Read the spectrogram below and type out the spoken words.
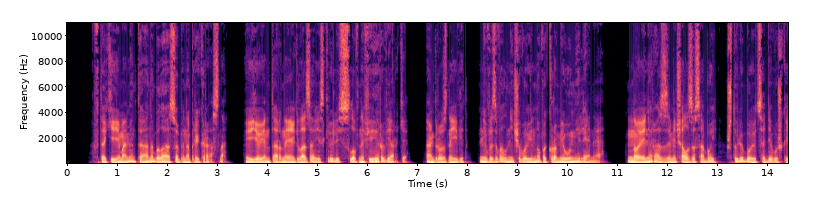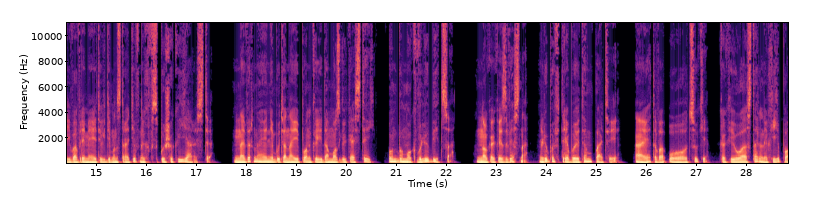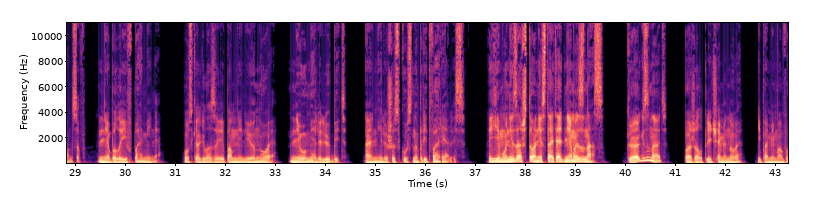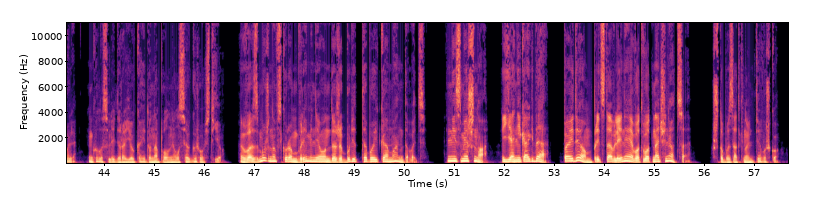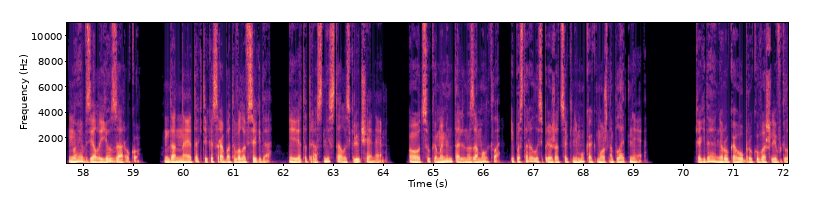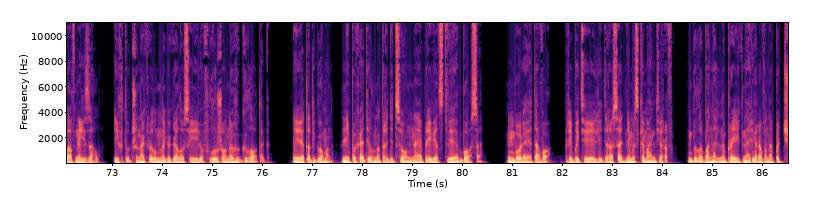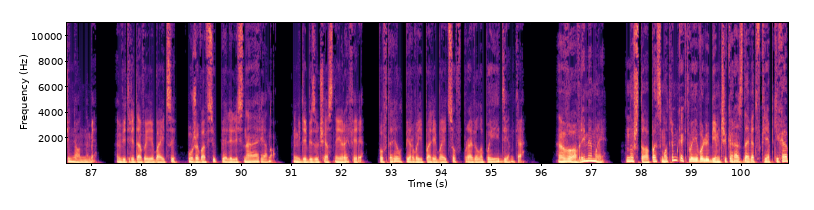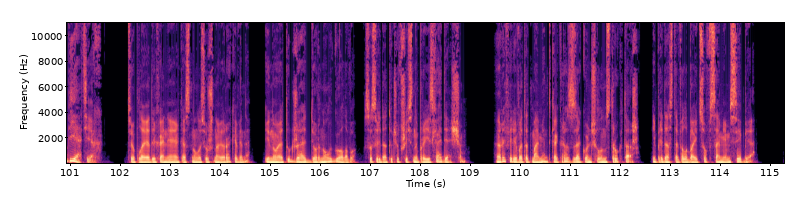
В такие моменты она была особенно прекрасна. Ее янтарные глаза искрились словно фейерверки, а грозный вид не вызывал ничего иного, кроме умиления. Но я не раз замечал за собой, что любуется девушкой во время этих демонстративных вспышек ярости. Наверное, не будь она японкой до мозга костей, он бы мог влюбиться. Но, как известно, любовь требует эмпатии, а этого у Оцуки, как и у остальных японцев, не было и в помине. Узкоглазые, по мнению Ноэ, не умели любить, они лишь искусно притворялись. Ему ни за что не стать одним из нас». «Как знать», — пожал плечами Ноэ, и помимо воли голос лидера Йокайду наполнился грустью. «Возможно, в скором времени он даже будет тобой командовать». «Не смешно. Я никогда. Пойдем, представление вот-вот начнется». Чтобы заткнуть девушку, Ноэ взял ее за руку. Данная тактика срабатывала всегда, и этот раз не стал исключением. Оцука моментально замолкла и постаралась прижаться к нему как можно плотнее. Когда они рука об руку вошли в главный зал, их тут же накрыл многоголосый рев луженых глоток. И этот гомон не походил на традиционное приветствие босса. Более того, прибытие лидера с одним из командиров было банально проигнорировано подчиненными, ведь рядовые бойцы уже вовсю пялились на арену, где безучастный рефери повторял первой паре бойцов правила поединка. «Вовремя мы. Ну что, посмотрим, как твоего любимчика раздавят в крепких объятиях». Теплое дыхание коснулось ушной раковины, и Ноя тут же отдернул голову, сосредоточившись на происходящем. Рефери в этот момент как раз закончил инструктаж и предоставил бойцов самим себе.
